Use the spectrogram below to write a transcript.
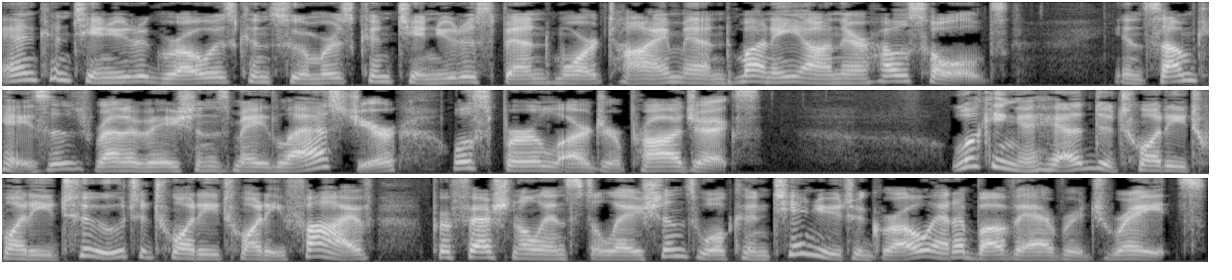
and continue to grow as consumers continue to spend more time and money on their households. In some cases, renovations made last year will spur larger projects. Looking ahead to 2022 to 2025, professional installations will continue to grow at above average rates.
